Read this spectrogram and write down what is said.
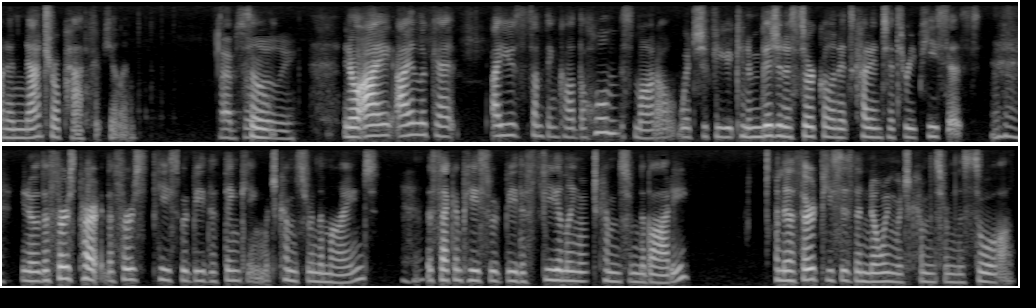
on a natural path for healing Absolutely. so, you know i i look at I use something called the wholeness model, which if you can envision a circle and it's cut into three pieces. Mm-hmm. You know, the first part, the first piece would be the thinking, which comes from the mind. Mhm. The second piece would be the feeling, which comes from the body. And the third piece is the knowing, which comes from the soul.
